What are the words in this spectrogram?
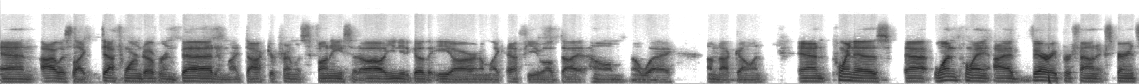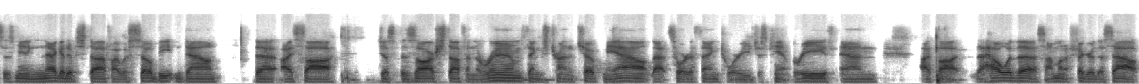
And I was like death warmed over in bed. And my doctor friend was funny. He said, Oh, you need to go to the ER. And I'm like, F you, I'll die at home. No way. I'm not going. And point is, at one point, I had very profound experiences, meaning negative stuff. I was so beaten down that I saw just bizarre stuff in the room, things trying to choke me out, that sort of thing, to where you just can't breathe. And I thought, the hell with this. I'm going to figure this out.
